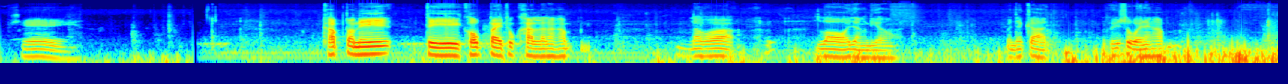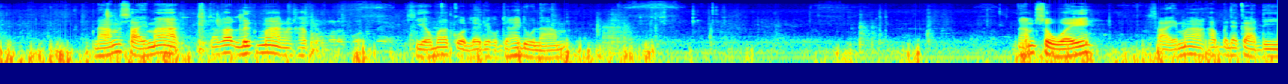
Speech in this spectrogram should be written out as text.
โอเคครับตอนนี้ ตีครบไปทุกคันแล้วนะครับ แล้วก็รออย่างเดียว บรรยากาศสวยๆนะครับ น้ำใสมากแล้วก็ลึกมากนะครับ เขียวมรกตเลยเดี๋ยวผมจะให้ดูน้ำน้ำสวยใสมากครับ บรรยากาศดี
